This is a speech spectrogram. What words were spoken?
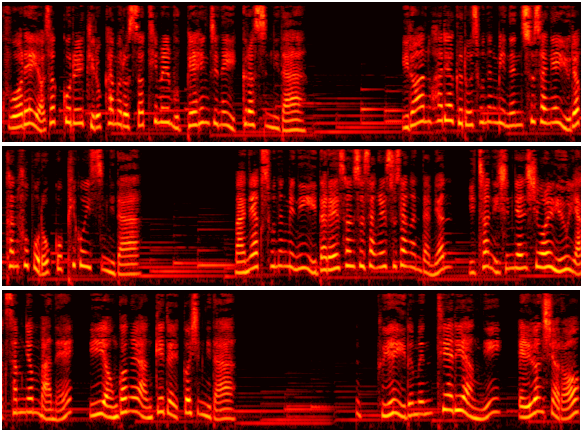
9월에 6골을 기록함으로써 팀을 무패 행진에 이끌었습니다. 이러한 활약으로 손흥민은 수상의 유력한 후보로 꼽히고 있습니다. 만약 손흥민이 이달의 선수상을 수상한다면 2020년 10월 이후 약 3년 만에 이 영광을 안게 될 것입니다. 그의 이름은 티에리 앙리, 앨런 셔러,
